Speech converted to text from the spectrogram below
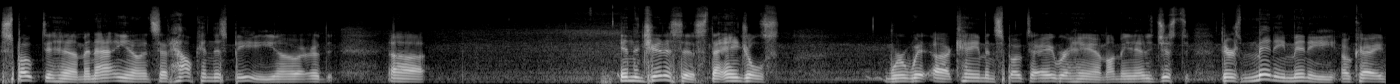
spoke to him and you know and said, "How can this be?" You know, uh, in the Genesis, the angels were with, uh, came and spoke to Abraham. I mean, it's just there's many, many. Okay.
